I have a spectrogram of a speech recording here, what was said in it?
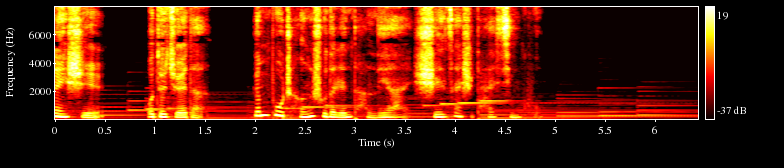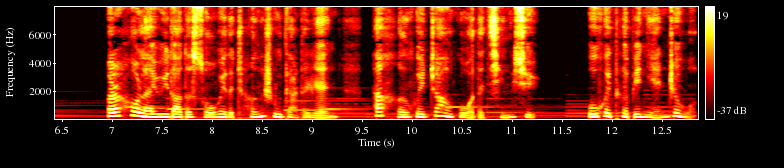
那时我就觉得，跟不成熟的人谈恋爱实在是太辛苦。而后来遇到的所谓的成熟点的人，他很会照顾我的情绪，不会特别黏着我，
